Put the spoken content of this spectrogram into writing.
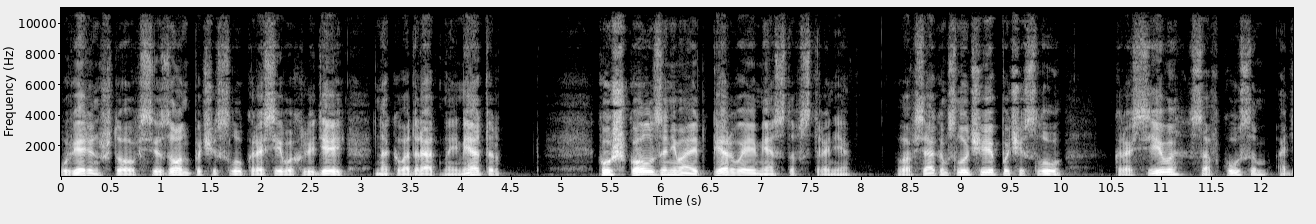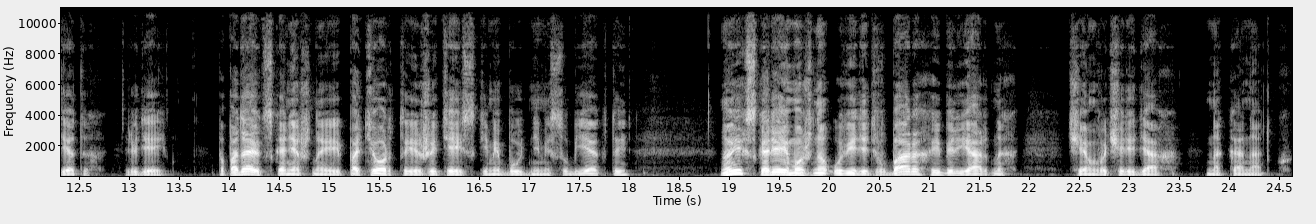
Уверен, что в сезон по числу красивых людей на квадратный метр Кушкол занимает первое место в стране. Во всяком случае, по числу красиво, со вкусом одетых людей. Попадаются, конечно, и потертые житейскими буднями субъекты, но их скорее можно увидеть в барах и бильярдных, чем в очередях на канатку.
